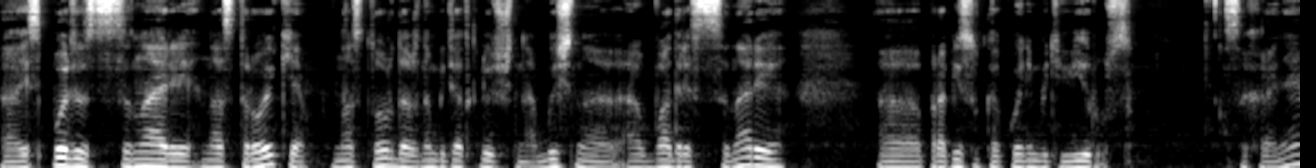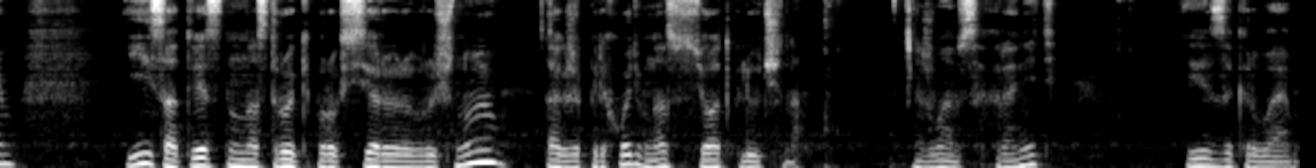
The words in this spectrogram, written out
Э, использовать сценарий настройки. У нас тоже должны быть отключены. Обычно а, в адрес сценария э, прописывают какой-нибудь вирус. Сохраняем. И, соответственно, настройки прокси-сервера вручную. Также переходим, у нас все отключено. Нажимаем «Сохранить» и закрываем.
